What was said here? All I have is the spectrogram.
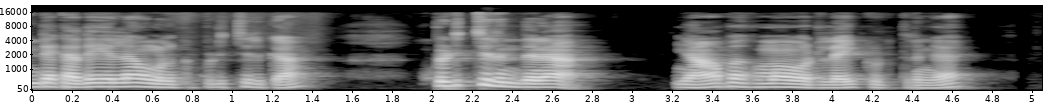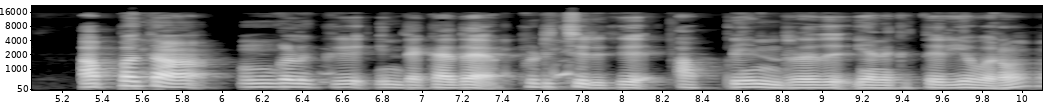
இந்த கதையெல்லாம் உங்களுக்கு பிடிச்சிருக்கா? பிடிச்சிருந்தனா ஞாபகமாக ஒரு லைக் கொடுத்துருங்க. அப்போ தான் உங்களுக்கு இந்த கதை பிடிச்சிருக்கு அப்படின்றது எனக்கு தெரிய வரும்.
